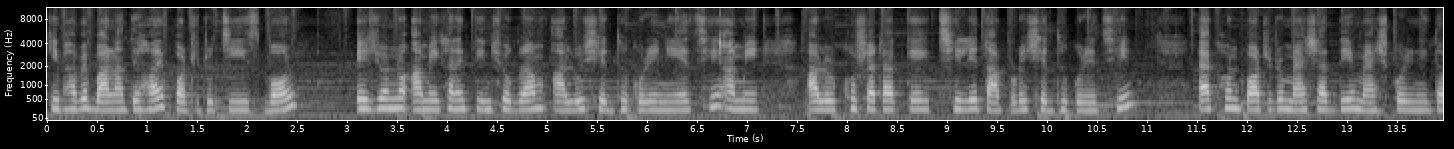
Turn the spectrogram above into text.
কীভাবে বানাতে হয় পটেটো চিজ বল। এর জন্য আমি এখানে তিনশো গ্রাম আলু সেদ্ধ করে নিয়েছি। আমি আলুর খোসাটাকে ছিলে তারপরে সেদ্ধ করেছি। এখন পটেটো ম্যাশার দিয়ে ম্যাশ করে নিতে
